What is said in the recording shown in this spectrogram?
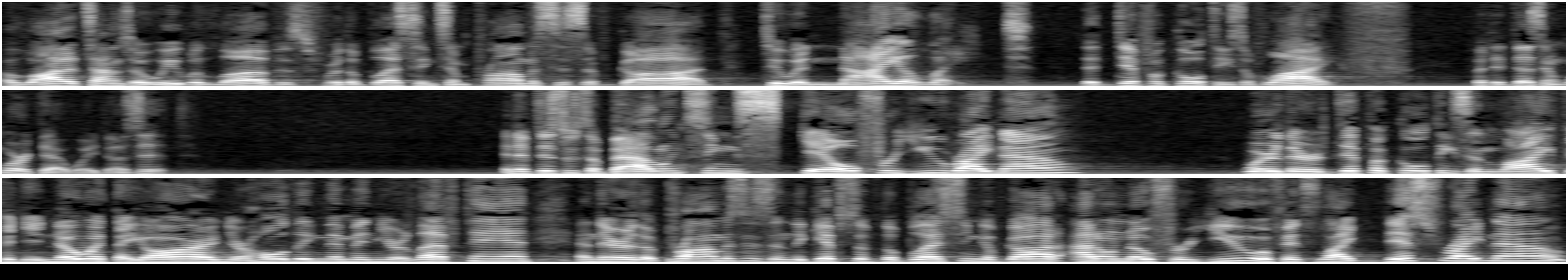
a lot of times what we would love is for the blessings and promises of God to annihilate the difficulties of life. But it doesn't work that way, does it? And if this was a balancing scale for you right now, where there are difficulties in life and you know what they are and you're holding them in your left hand and there are the promises and the gifts of the blessing of God. I don't know for you if it's like this right now,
